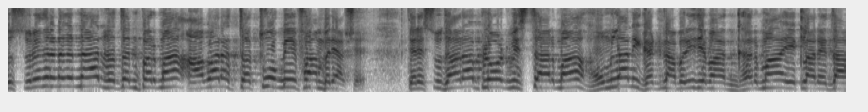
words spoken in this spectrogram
તો સુરેન્દ્રનગરના રતનપરમાં આવારા તત્વો બેફામ ભર્યા છે. ત્યારે સુધારા પ્લોટ વિસ્તારમાં હુમલાની ઘટના બની જેમાં ઘરમાં એકલા રહેતા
